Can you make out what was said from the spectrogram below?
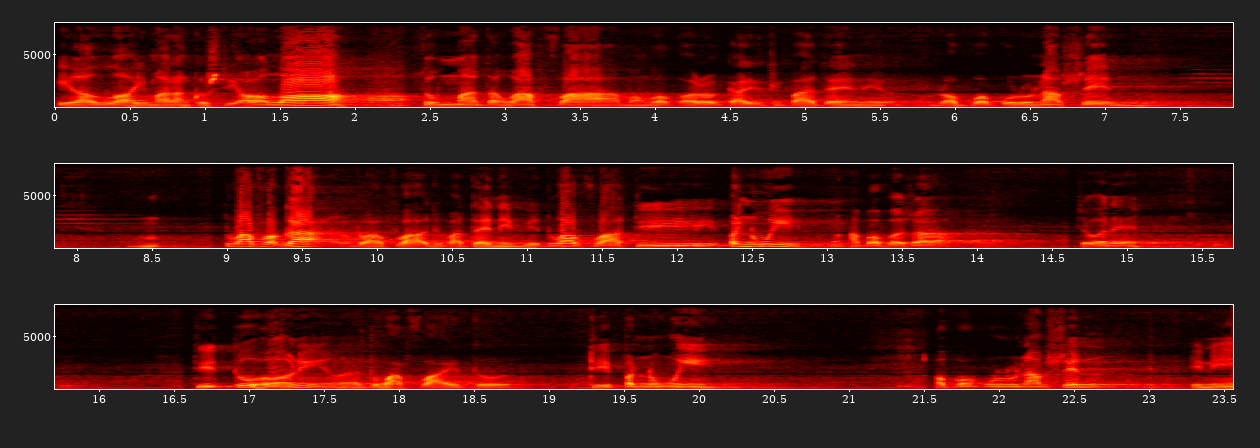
Ilallahi marang Gusti Allah. Summa tawaffa mongko karo kali dipateni apa kulo nafsin. Tuwafa gak? Tuwafa dipateni piye? Tuwafa dipenuhi. Apa bahasa Jawa nih dituhoni tuwafa itu. Dipenuhi apa kulo nafsin? Ini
